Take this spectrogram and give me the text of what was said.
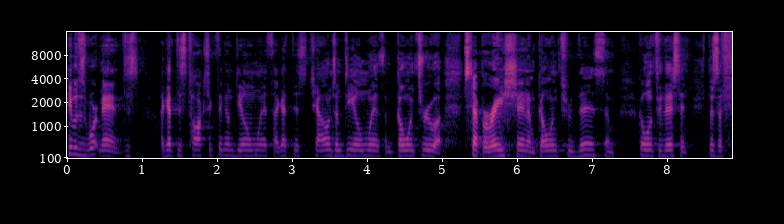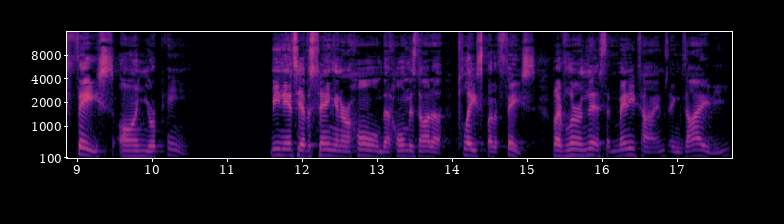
People just worried, man, just I got this toxic thing I'm dealing with. I got this challenge I'm dealing with. I'm going through a separation. I'm going through this. I'm going through this. And there's a face on your pain. Me and Nancy have a saying in our home that home is not a place but a face. But I've learned this that many times anxiety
